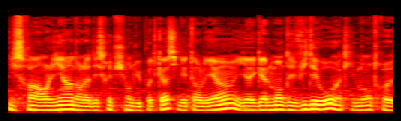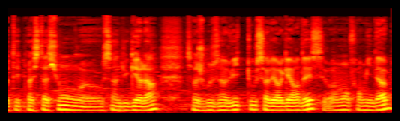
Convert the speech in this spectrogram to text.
Il sera en lien dans la description du podcast, il est en lien. Il y a également des vidéos hein, qui montrent tes prestations euh, au sein du gala. Ça, je vous invite tous à les regarder, c'est vraiment formidable.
